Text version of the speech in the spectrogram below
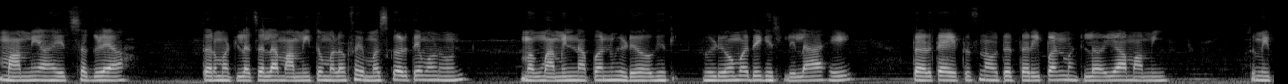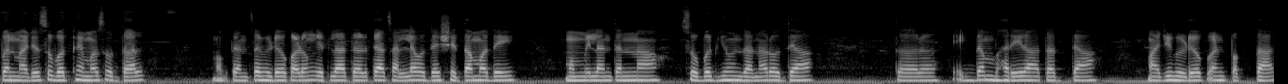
मामी आहेत सगळ्या. तर म्हटलं चला मामी तुम्हाला फेमस करते म्हणून. मग मामींना पण व्हिडिओ घेत व्हिडिओमध्ये घेतलेला आहे. तर त्या येतच नव्हत्या तरी पण म्हटलं या मामी तुम्ही पण माझ्यासोबत फेमस होताल. मग त्यांचा व्हिडिओ काढून घेतला. तर त्या चालल्या होत्या शेतामध्ये. मम्मीला त्यांना सोबत घेऊन जाणार होत्या. तर एकदम भारी राहतात त्या. माझे व्हिडिओ पण बघतात.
